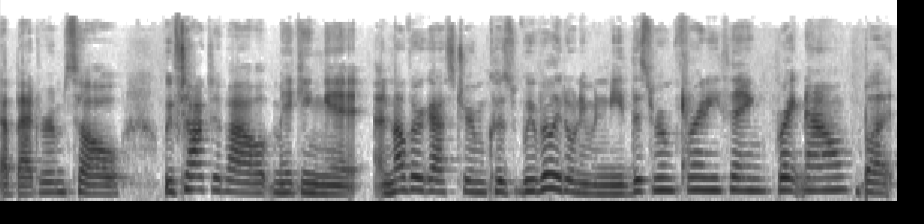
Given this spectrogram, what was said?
a bedroom so we've talked about making it another guest room because we really don't even need this room for anything right now but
